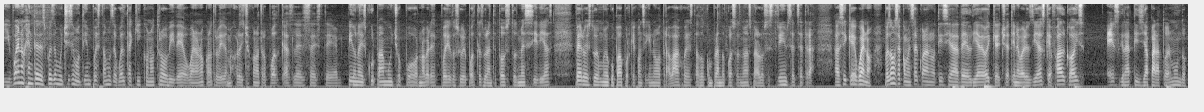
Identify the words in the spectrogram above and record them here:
Y bueno gente, después de muchísimo tiempo estamos de vuelta aquí con otro video, bueno no con otro video, mejor dicho con otro podcast. Les este, pido una disculpa mucho por no haber podido subir podcast durante todos estos meses y días, pero estuve muy ocupado porque conseguí nuevo trabajo, he estado comprando cosas nuevas para los streams, etc. Así que bueno, pues vamos a comenzar con la noticia del día de hoy, que de hecho ya tiene varios días, que Fall Guys es gratis ya para todo el mundo.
